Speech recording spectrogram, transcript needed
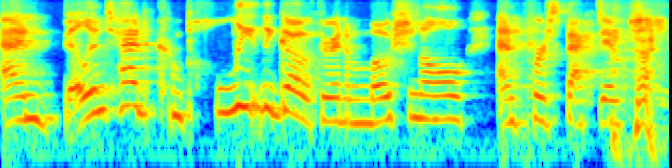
And Bill and Ted completely go through an emotional and perspective change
